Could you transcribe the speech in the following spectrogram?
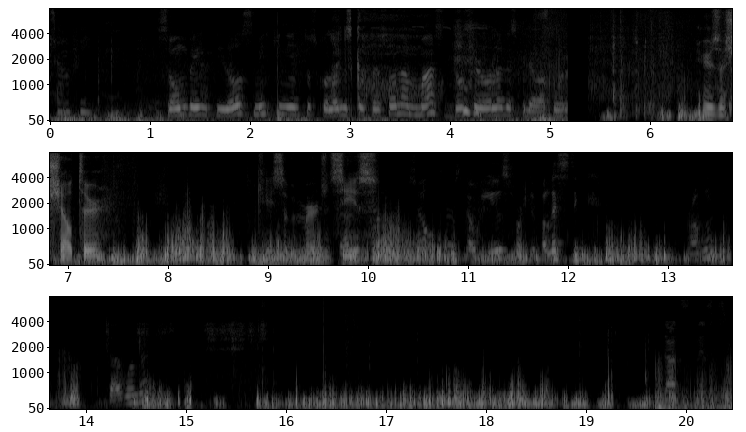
Selfie. Son 22.500 colones por persona más 12 dólares que le va a cobrar. Here's a shelter in case of emergencies. Shelters that we use for the ballistic problem. That one there. That's necessary.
